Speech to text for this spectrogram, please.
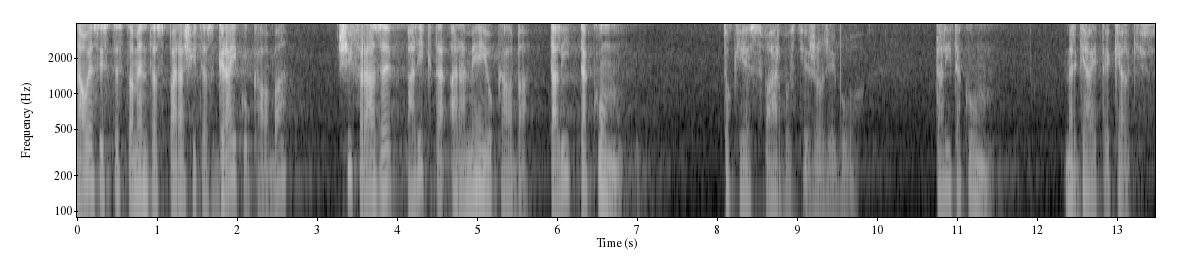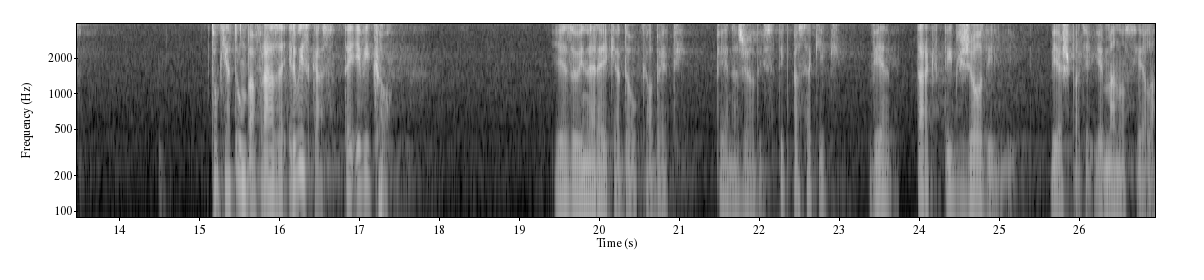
Naujasis testamentas parašytas graikų kalba, ši frazė palikta aramėjų kalba. Talita kum. Tokie svarbus tie žodžiai buvo. Talita kum. Mergaitė, kelkis. Tokia trumpa frazė ir viskas, tai įvyko. Jėzui nereikia daug kalbėti. Vienas žodis, tik pasakyk, vien, tark tik žodį viešpatie ir mano siela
